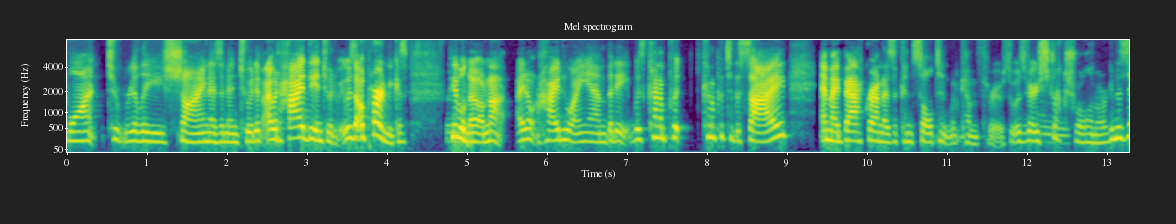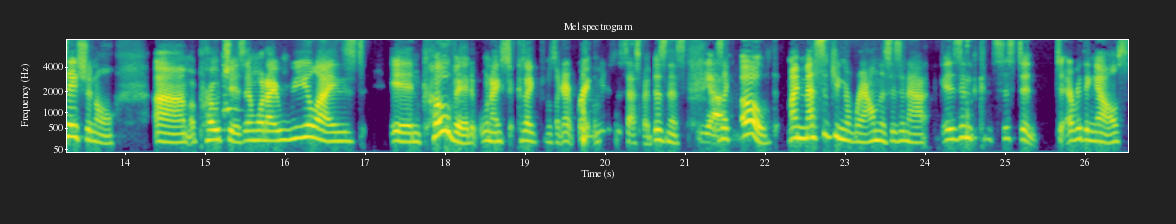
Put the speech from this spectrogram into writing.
want to really shine as an intuitive. I would hide the intuitive. It was all part of me because people mm, know I'm not, I don't hide who I am, but it was kind of put kind of put to the side and my background as a consultant would come through so it was very Mm. structural and organizational um, approaches and what i realized in covid when i because i was like "All right, great let me just assess my business Yeah. it's like oh my messaging around this isn't at isn't consistent to everything else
